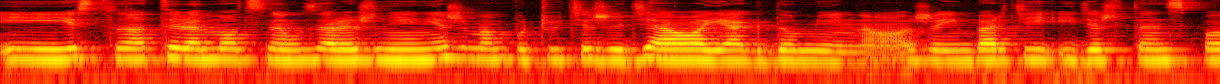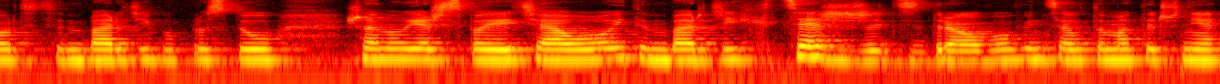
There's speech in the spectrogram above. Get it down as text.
I jest to na tyle mocne uzależnienie, że mam poczucie, że działa jak domino, że im bardziej idziesz w ten sport, tym bardziej po prostu szanujesz swoje ciało i tym bardziej chcesz żyć zdrowo, więc automatycznie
